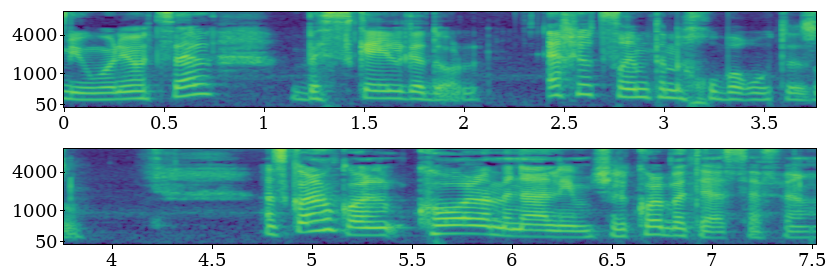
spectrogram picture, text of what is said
מיומנויות צל בסקייל גדול. איך יוצרים את המחוברות הזו? אז קודם כל, כל המנהלים של כל בתי הספר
